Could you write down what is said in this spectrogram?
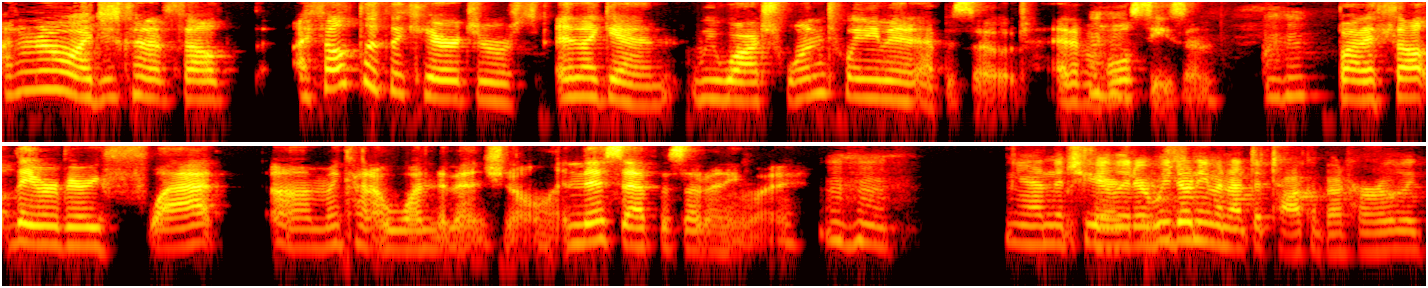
I don't know. I just kind of felt. I felt like the characters, and again, we watched one 20 minute episode out of a whole season, Mhm. but I felt they were very flat um, and kind of one dimensional in this episode, anyway. hmm yeah and the, The cheerleader we don't even have to talk about her like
